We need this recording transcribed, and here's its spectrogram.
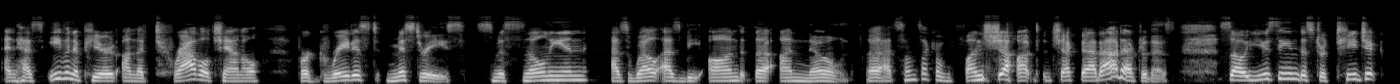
and has even appeared on the Travel Channel for Greatest Mysteries, Smithsonian, as well as Beyond the Unknown. Uh, that sounds like a fun show to check that out after this. So, using the strategic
